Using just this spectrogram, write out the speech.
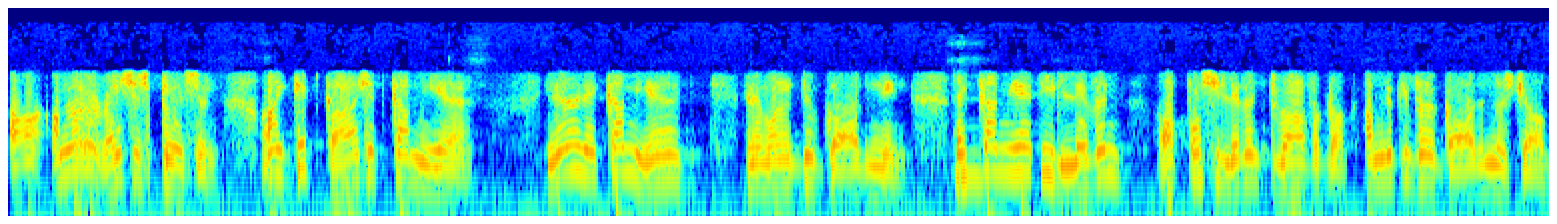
uh, I'm not a racist person. I get guys that come here. You know, they come here and they want to do gardening. They mm. come here at 11, half past 11, 12 o'clock. I'm looking for a gardener's job.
